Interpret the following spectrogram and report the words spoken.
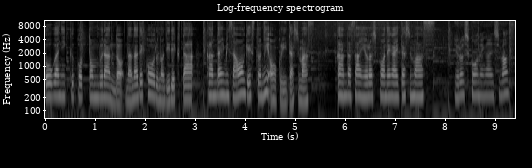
オーガニックコットンブランドナナデコールのディレクター神田恵美さんをゲストにお送りいたします神田さんよろしくお願いいたします。よろしくお願いします。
